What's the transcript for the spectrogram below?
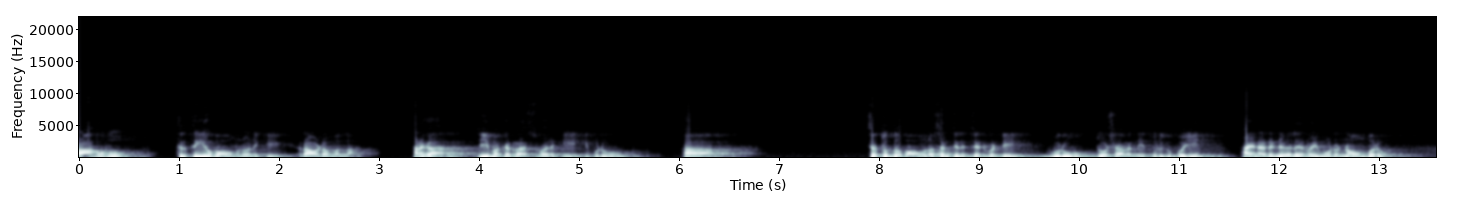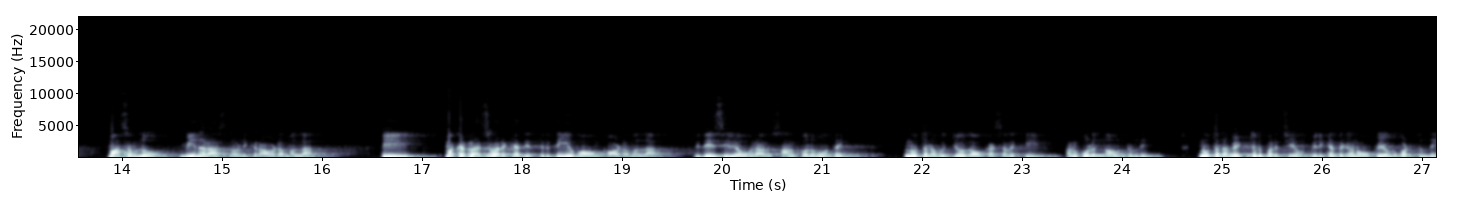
రాహువు తృతీయ భావంలోనికి రావడం వల్ల అనగా ఈ మకర రాశి వారికి ఇప్పుడు చతుర్థ భావంలో సంచరించేటువంటి గురువు దోషాలన్నీ తొలగిపోయి ఆయన రెండు వేల ఇరవై మూడు నవంబరు మాసంలో మీనరాశిలోనికి రావడం వల్ల ఈ మకర రాశి వారికి అది తృతీయ భావం కావడం వల్ల విదేశీ వ్యవహారాలు సానుకూలమవుతాయి. నూతన ఉద్యోగ అవకాశాలకి అనుకూలంగా ఉంటుంది. నూతన వ్యక్తుల పరిచయం వీరికి ఎంతగానో ఉపయోగపడుతుంది.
